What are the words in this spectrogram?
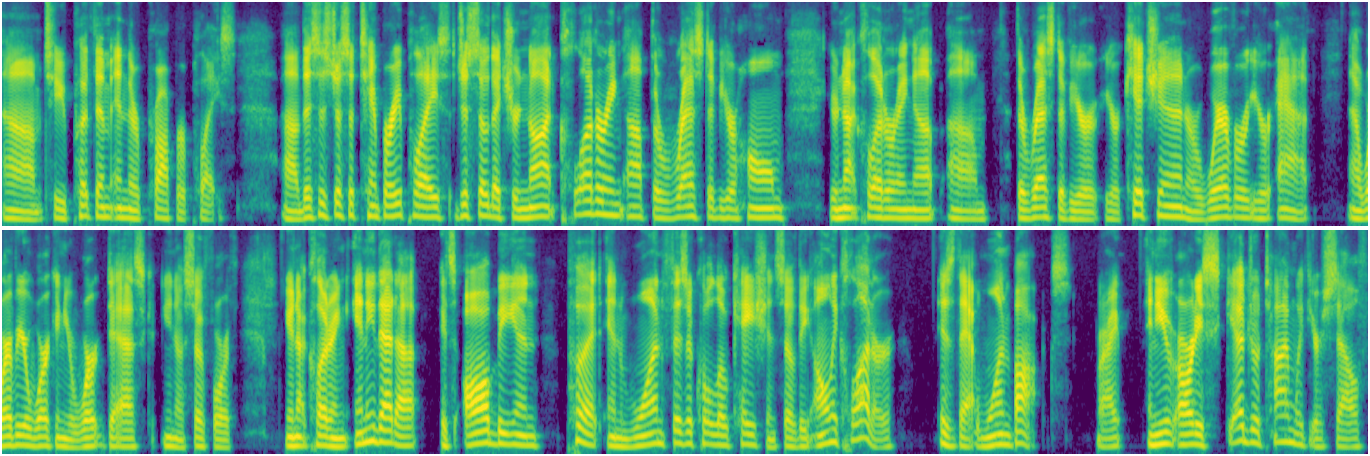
um, to put them in their proper place. Uh, this is just a temporary place, just so that you're not cluttering up the rest of your home. You're not cluttering up um, the rest of your your kitchen or wherever you're at, uh, wherever you're working, your work desk, you know, so forth. You're not cluttering any of that up. It's all being put in one physical location. So the only clutter is that one box, right? And you've already scheduled time with yourself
